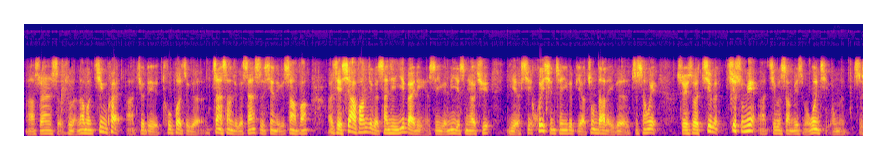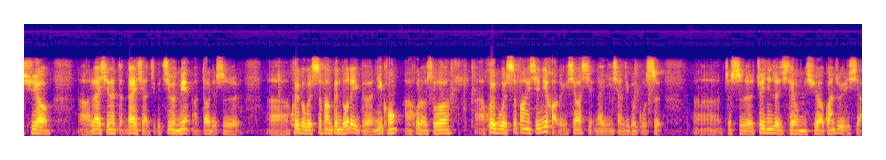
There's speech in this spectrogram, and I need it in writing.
啊算是守住了。那么尽快啊就得突破这个站上这个三十线的一个上方，而且下方这个三千一百点也是一个密集成交区，也形会形成一个比较重大的一个支撑位。所以说基本技术面啊基本上没什么问题，我们只需要啊耐心的等待一下这个基本面啊到底是呃会不会释放更多的一个利空啊或者说啊会不会释放一些利好的一个消息来影响这个股市，呃这是最近这几天我们需要关注一下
